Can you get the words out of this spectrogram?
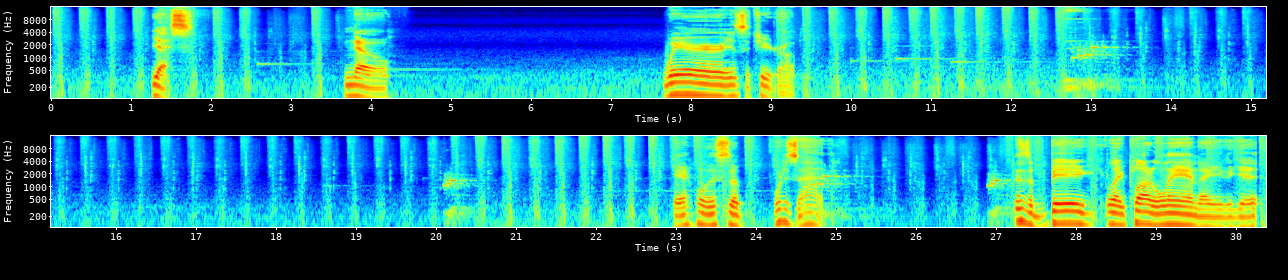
Yes. No. Where is the teardrop? Okay, well this is a what is that? This is a big like plot of land I need to get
